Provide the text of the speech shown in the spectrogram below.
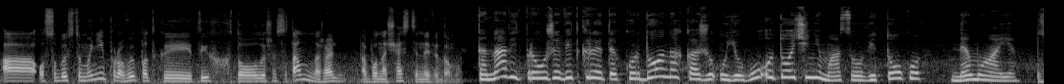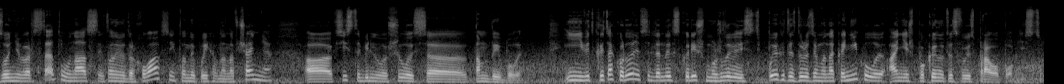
А особисто мені про випадки тих, хто лишився там, на жаль, або на щастя, невідомо. Та навіть при уже відкритих кордонах каже, у його оточенні масового відтоку немає. З університету у нас ніхто не відрахувався, ніхто не поїхав на навчання. а Всі стабільно лишилися там, де були. І відкриття кордонів це для них скоріш можливість поїхати з друзями на канікули, аніж покинути свою справу повністю.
